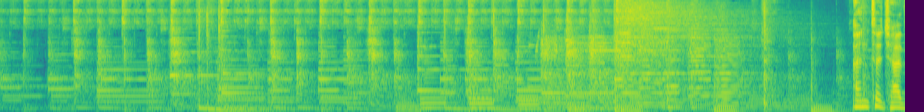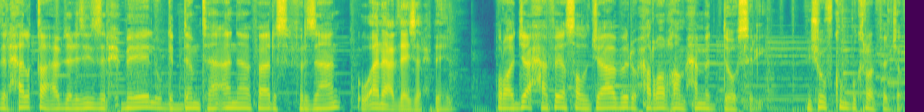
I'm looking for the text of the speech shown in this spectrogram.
أنتج هذه الحلقة عبد العزيز الحبيل وقدمتها أنا فارس الفرزان. وأنا عبد العزيز الحبيل. وراجعها فيصل جابر وحررها محمد الدوسري نشوفكم بكرة الفجر.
